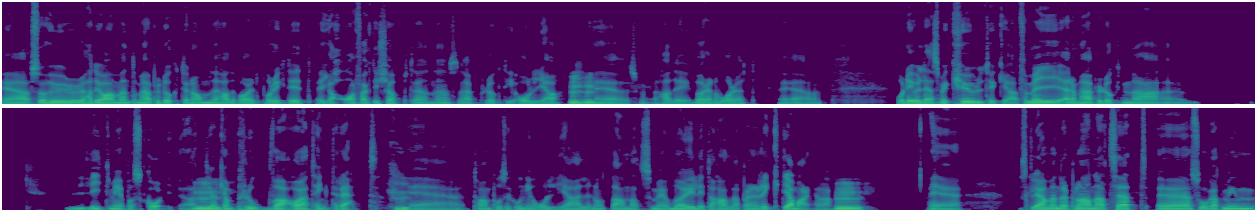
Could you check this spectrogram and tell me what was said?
Eh, Så hur hade jag använt de här produkterna om det hade varit på riktigt? Eh, Jag har faktiskt köpt en, en sån här produkt i olja eh, som jag hade i början av året. Och det är väl det som är kul tycker jag. För mig är de här produkterna lite mer på skoj. Att Mm. jag kan prova, har jag tänkt rätt? Mm. Eh, ta en position i olja eller något annat som är omöjligt att handla på den riktiga marknaden. Mm. Eh, skulle jag använda det på något annat sätt? Eh, jag såg att min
